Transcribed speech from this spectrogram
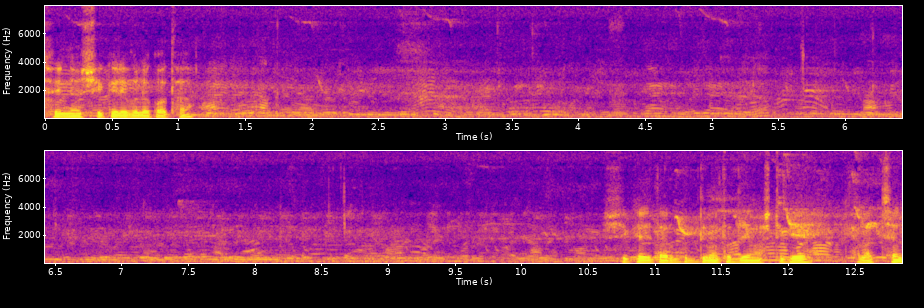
সিনিয়র শিকারি বলে কথা। শিকারি তার বুদ্ধিমত্তা দিয়ে মাছটিকে খেলাচ্ছেন।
